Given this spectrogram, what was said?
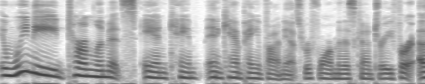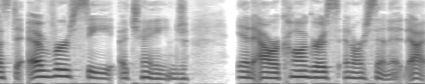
and we need term limits and camp and campaign finance reform in this country for us to ever see a change in our Congress and our Senate. I,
